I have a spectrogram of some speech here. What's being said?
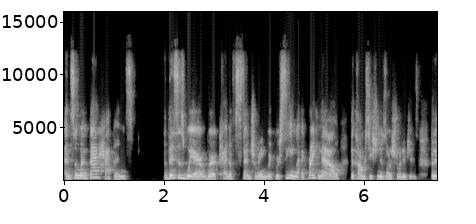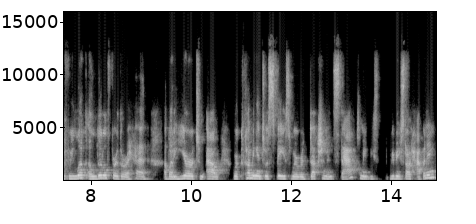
And so when that happens, this is where we're kind of centering we're, we're seeing like right now the conversation is on shortages. But if we look a little further ahead about a year or two out we're coming into a space where reduction in staff maybe we may start happening.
